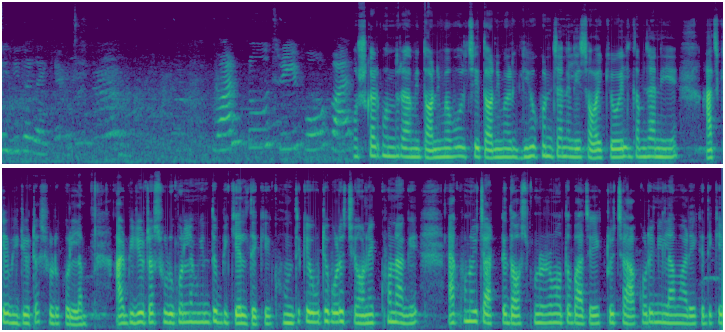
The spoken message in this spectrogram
দিদিটা লাইক ওয়ান নমস্কার বন্ধুরা, আমি তনিমা বলছি। তনিমার গৃহকোণ চ্যানেলে সবাইকে ওয়েলকাম জানিয়ে আজকের ভিডিওটা শুরু করলাম। আর ভিডিওটা শুরু করলাম কিন্তু বিকেল থেকে। ঘুম থেকে উঠে পড়েছি অনেকক্ষণ আগে। এখন ওই চারটে দশ পনেরোর মতো বাজে। একটু চা করে নিলাম আর এদিকে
